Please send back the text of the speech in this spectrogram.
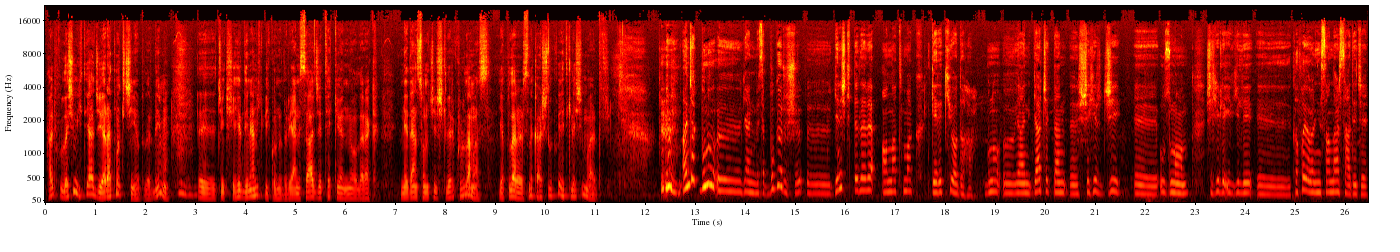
Halbuki ulaşım ihtiyacı yaratmak için yapılır değil mi? Ee, çünkü şehir dinamik bir konudur. Yani sadece tek yönlü olarak neden sonuç ilişkileri kurulamaz. Yapılar arasında karşılıklı etkileşim vardır. Ancak bunu e, yani mesela bu görüşü e, geniş kitlelere anlatmak gerekiyor daha. Bunu e, yani gerçekten e, şehirci e, uzman, şehirle ilgili e, kafa yoran insanlar sadece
